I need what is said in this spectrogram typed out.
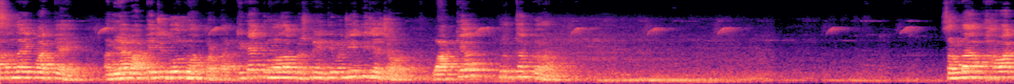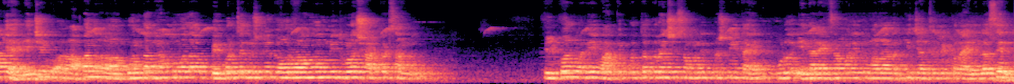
समजा एक वाक्य आहे. आणि या वाक्याचे दोन भाग पडतात. ठीक आहे? तुम्हाला प्रश्न येते म्हणजे येते याच्यावर वाक्य पृथक करा. समजा हा वाक्य आहे. याची आपण कोणता भाग तुम्हाला पेपरच्या दृष्टीने कव्हर व्हावा म्हणून मी थोडं शॉर्टकट सांगतो. पेपरमध्ये वाक्य पृथक्करणशी संबंधित प्रश्न येत आहेत. पुढे येणाऱ्या एक्झाममध्ये तुम्हाला नक्कीच ज्यांचं पेपर राहिलेलं असेल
